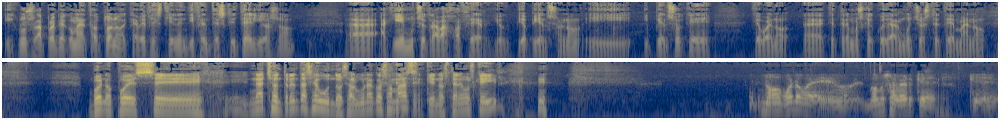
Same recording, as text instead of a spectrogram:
incluso la propia comunidad autónoma, que a veces tienen diferentes criterios, ¿no? aquí hay mucho trabajo a hacer, yo, yo pienso, ¿no? Y, pienso que, que bueno, que tenemos que cuidar mucho este tema, ¿no? Bueno, pues eh, Nacho, en 30 segundos, ¿alguna cosa más que nos tenemos que ir? No, bueno, eh, vamos a ver que, que,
